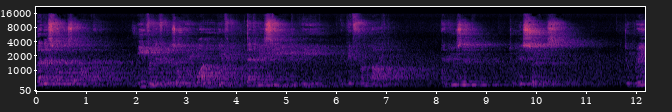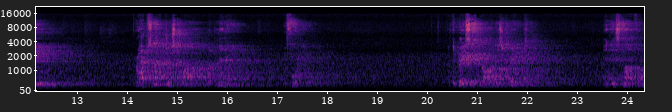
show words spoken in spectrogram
Let us focus upon them, even if it is only one gift that we see to be a gift from God, and use it to His service, to bring perhaps not just one, but many before Him. But the grace of God is great, and His love.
